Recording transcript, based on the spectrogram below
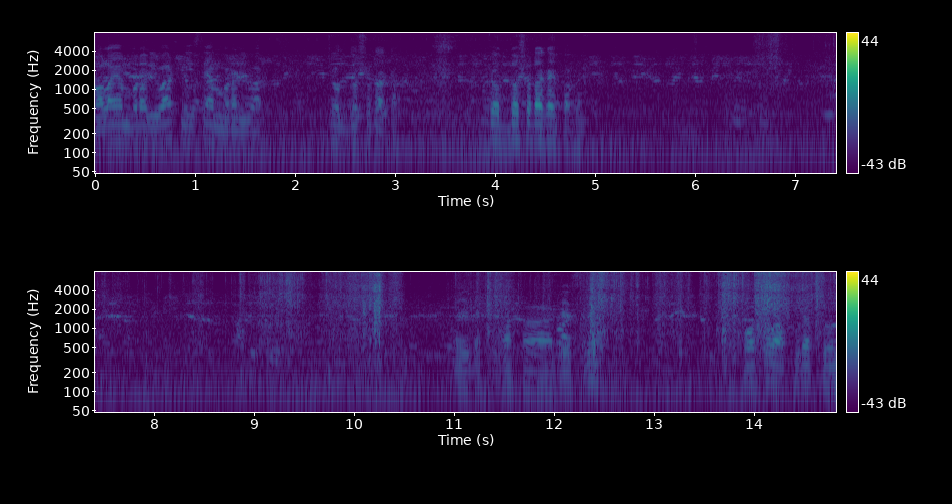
গলা এম্বরারি ওয়ার্ক নিচে এম্বরারি ওয়ার্ক চোদ্দোশো টাকা। চোদ্দোশো টাকায় পাবেন। এই দেখো আহা ড্রেস রে কত আপুরা চোল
